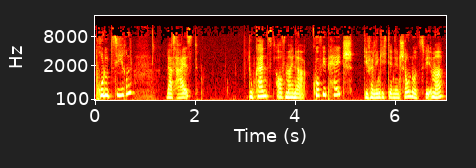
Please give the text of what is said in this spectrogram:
produzieren. Das heißt, du kannst auf meiner Coffee-Page, die verlinke ich dir in den Show Notes wie immer,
